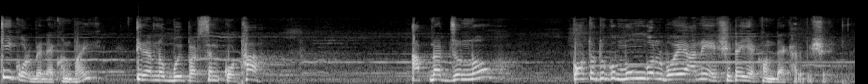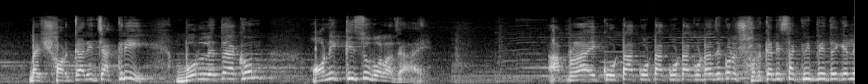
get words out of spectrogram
কি করবেন এখন ভাই? তিরানব্বই পার্সেন্ট কোঠা। আপনার জন্য কতটুকু মঙ্গল বয়ে আনে সেটাই এখন দেখার বিষয়। ভাই, সরকারি চাকরি বললে তো এখন অনেক কিছু বলা যায়। আপনারা এই কোটা কোটা কোটা কোটা যে করে সরকারি চাকরি পেতে গেলে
